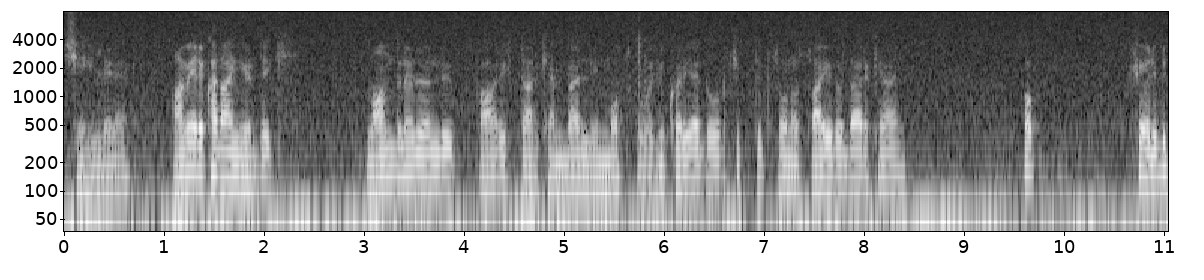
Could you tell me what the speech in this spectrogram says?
şehirlere. Amerika'dan girdik. London'a döndük. Paris derken Berlin, Moskova yukarıya doğru çıktık. Sonra Sayro derken hop şöyle bir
